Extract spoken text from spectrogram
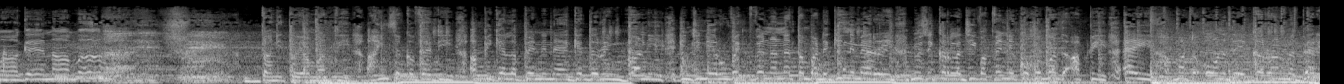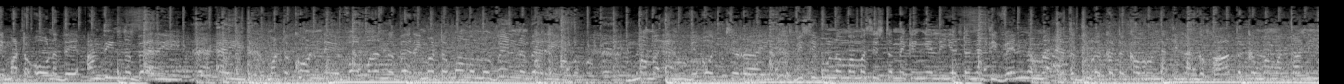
මගේ නම. දනිතොය මති අහිංසක වැඩි. අපි ගැලපෙන්නේ නෑ ගෙදරින් බනි. ඉංජිනේරුවෙක් වෙන නැතම් බඩ ගින්න මැරෙයි මියසික් කරලා ජීවත් වෙන්නේ කොහොමද අපි? ඇයි? මට ඕන දේ කරන්න බැරි. මට ඕන දේ අඳින්න බැරි. ඇයි? මට කොන්්ඩේ වවන්න බැරි. මට මමම වෙන්න බැරි. මම ඇහුවේ ඔච්චරයි. විසිබුණ මම සිිස්ටම එකෙන් එලියට නැති වෙන්නම ඇත දුරකට කවරු නැති ළඟ පාතක මම තනියම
